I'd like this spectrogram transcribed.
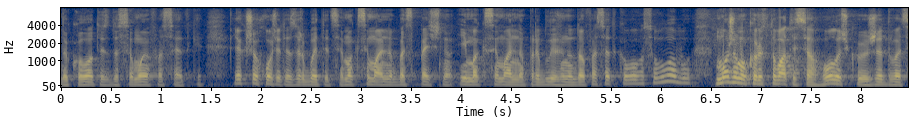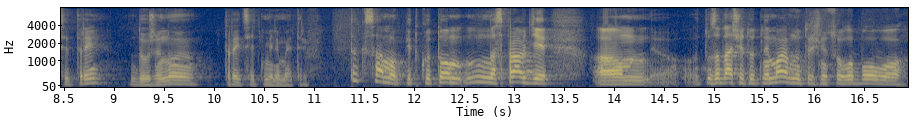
доколотись до самої фасетки. Якщо хочете зробити це максимально безпечно і максимально приближено до фасеткового суглобу, можемо користуватися голочкою G23 довжиною 30 мм. Так само під кутом, ну, насправді ем, задачі тут немає внутрішньосуглобово,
